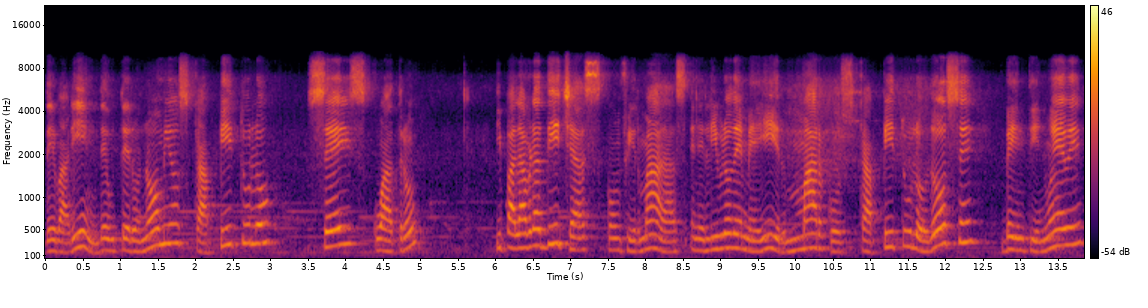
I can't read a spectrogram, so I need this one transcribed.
De Barín, Deuteronomios capítulo 6, 4 y palabras dichas confirmadas en el libro de Meir, Marcos capítulo 12, 29,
